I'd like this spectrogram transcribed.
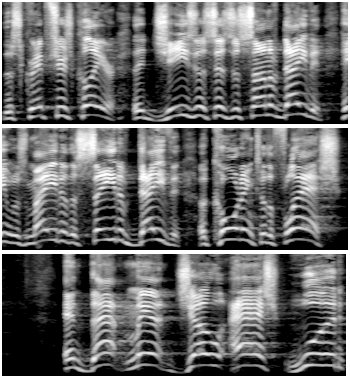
The scripture's clear that Jesus is the son of David. He was made of the seed of David according to the flesh. And that meant Joash would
